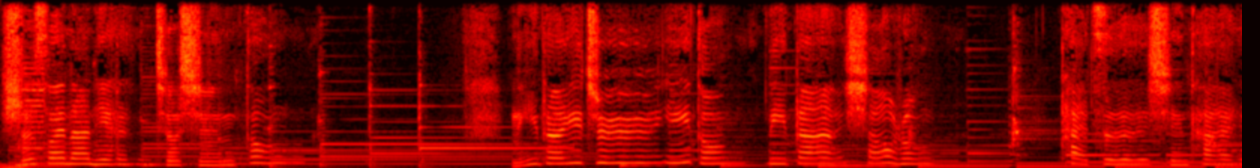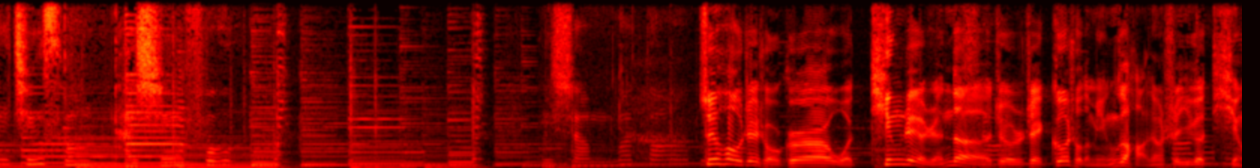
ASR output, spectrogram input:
十岁那年就心动，你的一举一动，你的笑容，太自信，太轻松，太幸福。最后这首歌，我听这个人的就是这歌手的名字，好像是一个挺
